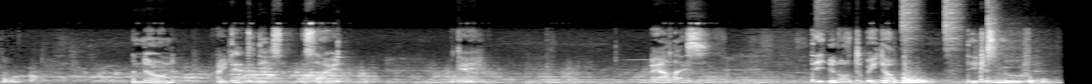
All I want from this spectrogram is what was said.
through unknown identities inside. Okay? My allies. They do not wake up, they just move.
